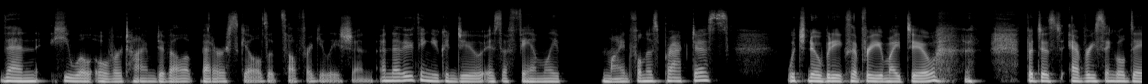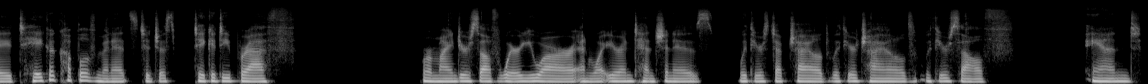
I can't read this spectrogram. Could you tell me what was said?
then he will over time develop better skills at self regulation. Another thing you can do is a family mindfulness practice which nobody except for you might do. but just every single day, take a couple of minutes to just take a deep breath, remind yourself where you are and what your intention is with your stepchild, with your child, with yourself, and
